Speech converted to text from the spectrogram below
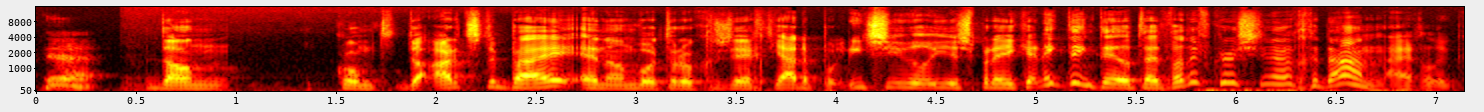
Ja. Dan komt de arts erbij en dan wordt er ook gezegd, ja, de politie wil je spreken. En ik denk de hele tijd, wat heeft nou gedaan eigenlijk?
